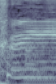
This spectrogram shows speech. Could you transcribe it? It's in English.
creep.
